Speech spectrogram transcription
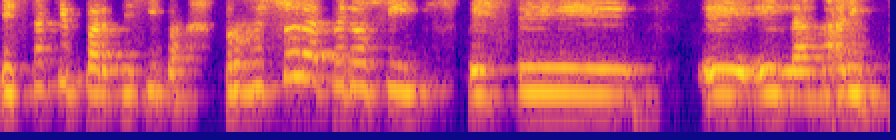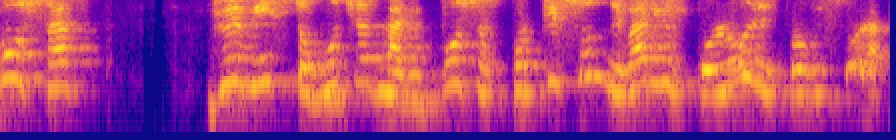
está que participa, profesora, pero si este, eh, eh, las mariposas yo he visto muchas mariposas, ¿por qué son de varios colores, profesora?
